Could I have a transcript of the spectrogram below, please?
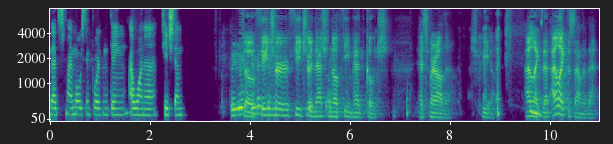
that's my most important thing i want to teach them. So, you, so you future future national team head coach esmeralda Shkria. i like that. I like the sound of that.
